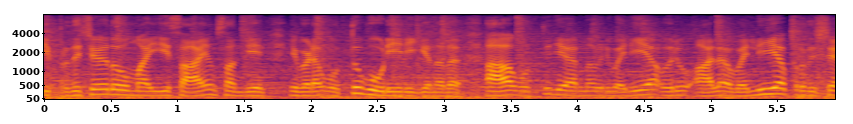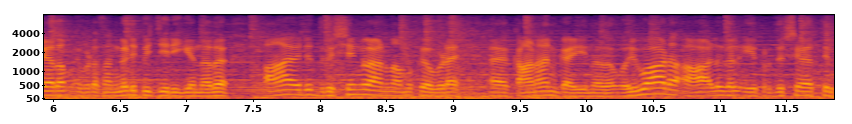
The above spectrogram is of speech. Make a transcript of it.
ഈ പ്രതിഷേധവുമായി ഈ സായം സന്ധ്യയിൽ ഇവിടെ ഒത്തുകൂടിയിരിക്കുന്നത്. ആ ഒത്തുചേർന്ന ഒരു വലിയ ഒരു അല വലിയ പ്രതിഷേധം ഇവിടെ സംഘടിപ്പിച്ചിരിക്കുന്നത്. ആ ഒരു ദൃശ്യങ്ങളാണ് നമുക്ക് ഇവിടെ കാണാൻ കഴിയുന്നത്. ഒരുപാട് ആളുകൾ ഈ പ്രതിഷേധത്തിൽ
